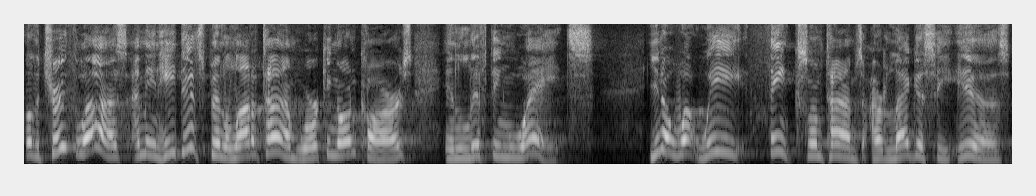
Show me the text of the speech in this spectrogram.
Well, the truth was, I mean, he did spend a lot of time working on cars and lifting weights. You know, what we think sometimes our legacy is,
